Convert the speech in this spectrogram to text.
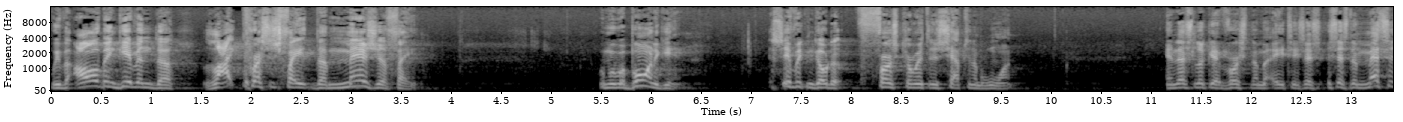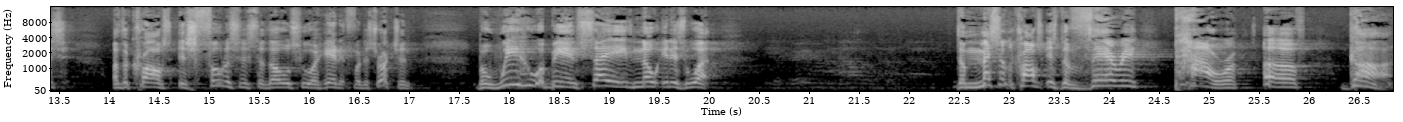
We've all been given the like precious faith, the measure of faith. When we were born again. Let's see if we can go to 1 Corinthians chapter number 1. And let's look at verse number 18. It says, it says, The message of the cross is foolishness to those who are headed for destruction. But we who are being saved know it is what? The message of the cross is the very power of God.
